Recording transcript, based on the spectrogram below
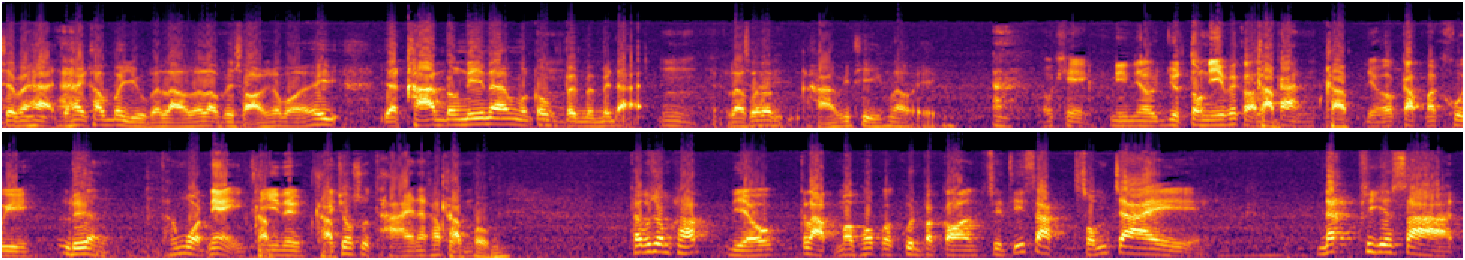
ใช่ไหมฮะจะให้เขามาอยู่กับเราแล้วเราไปสอนเขาบอกเฮ้ยอย่าคานตรงนี้นะมันก็เป็นไปไม่ได้อืมเราก็ต้องหาวิธีของเราเองอะโอเคนี่เราหยุดตรงนี้ไว้ก่อนครัแล้บวกันครับเดี๋ยวกลับมาคุยเรื่องทั้งหมดเนี่ยอีกครับทีหนึ่งครับในช่วงสุดท้ายนะครับครับผมท่านผู้ชมครับ เดี๋ยวกลับมาพบกับคุณประกรณ์สิทธิศักดิ์สมใจ นักวิทยาศาสตร์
